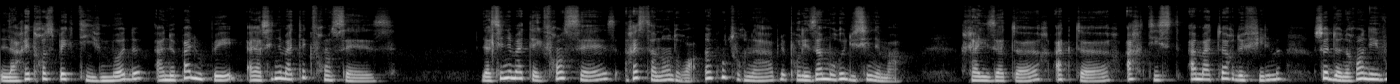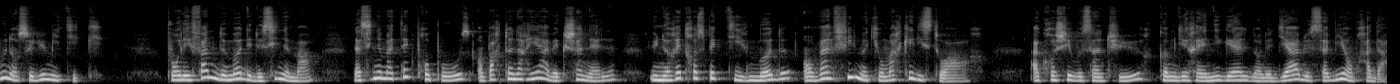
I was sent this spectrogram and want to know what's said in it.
la rétrospective mode à ne pas louper à la Cinémathèque française. La Cinémathèque française reste un endroit incontournable pour les amoureux du cinéma. Réalisateurs, acteurs, artistes, amateurs de films se donnent rendez-vous dans ce lieu mythique. Pour les fans de mode et de cinéma, la Cinémathèque propose, en partenariat avec Chanel, une rétrospective mode en 20 films qui ont marqué l'histoire. Accrochez vos ceintures, comme dirait Nigel dans Le Diable s'habille en Prada.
